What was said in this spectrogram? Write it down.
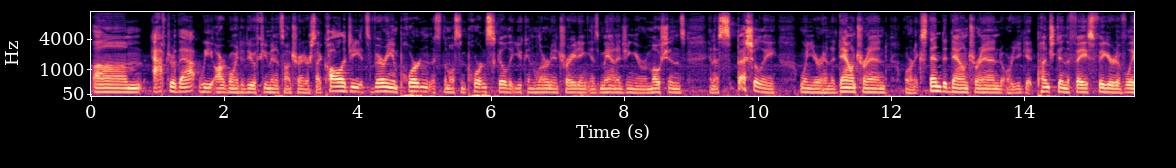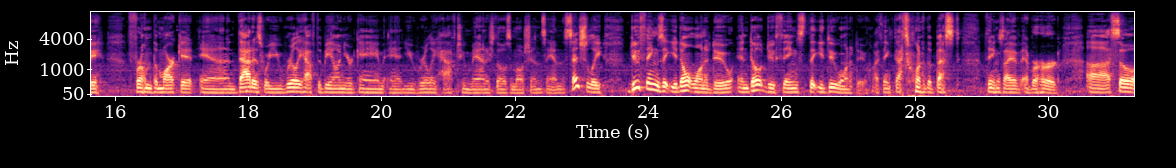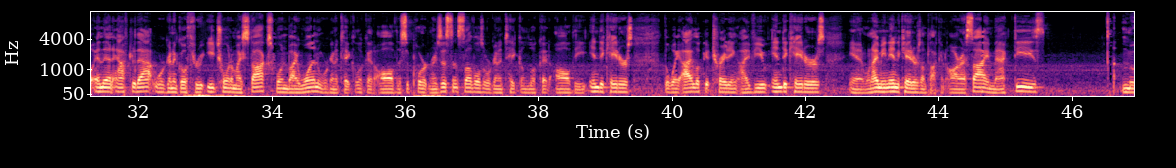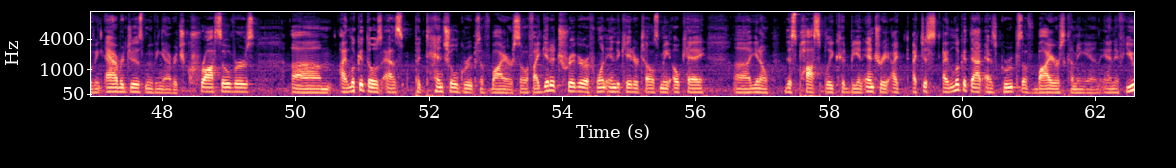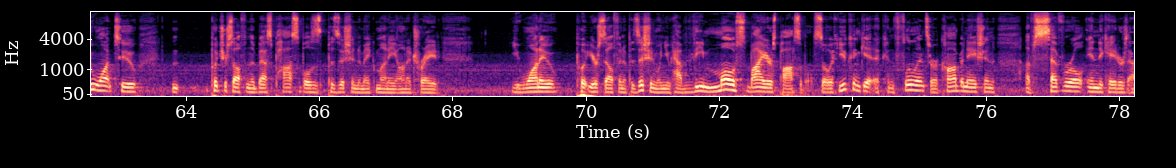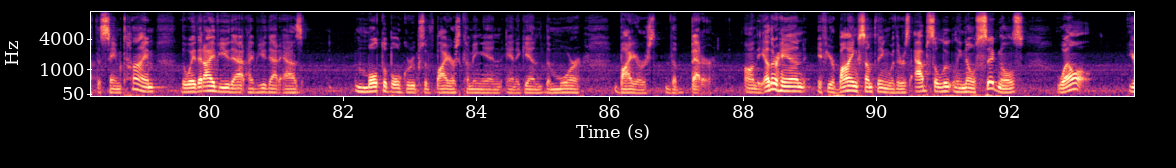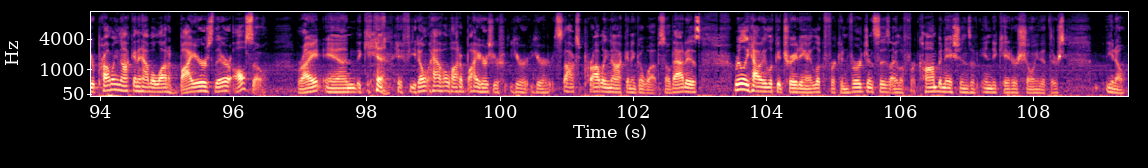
Um, after that, we are going to do a few minutes on trader psychology. It's very important. It's the most important skill that you can learn in trading is managing your emotions, and especially when you're in a downtrend or an extended downtrend or you get punched in the face figuratively from the market and that is where you really have to be on your game and you really have to manage those emotions and essentially do things that you don't want to do and don't do things that you do want to do. I think that's one of the best things I have ever heard. Uh, so and then after that we're going to go through each one of my stocks one by one. We're going to take a look at all the support and resistance levels. We're going to take a look at all the indicators. The way I look at trading, I view indicators, and when I mean indicators, I'm talking RSI, MACDs, moving averages, moving average crossovers. Um, I look at those as potential groups of buyers. So if I get a trigger, if one indicator tells me, okay, uh, you know, this possibly could be an entry, I, I just, I look at that as groups of buyers coming in. And if you want to put yourself in the best possible position to make money on a trade, you want to put yourself in a position when you have the most buyers possible. So if you can get a confluence or a combination of several indicators at the same time, the way that I view that, I view that as multiple groups of buyers coming in. And again, the more buyers, the better. On the other hand, if you're buying something where there's absolutely no signals, well, you're probably not going to have a lot of buyers there also right? And again, if you don't have a lot of buyers, your your your stock's probably not going to go up. So that is really how I look at trading. I look for convergences. I look for combinations of indicators showing that there's, you know,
